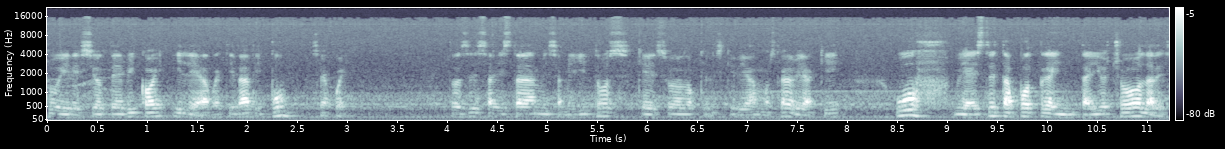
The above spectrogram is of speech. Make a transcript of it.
su dirección de Bitcoin y le da retirar y pum, se fue. Entonces ahí están mis amiguitos, que eso es lo que les quería mostrar. Ve aquí, uff, mira, este está por 38 dólares.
